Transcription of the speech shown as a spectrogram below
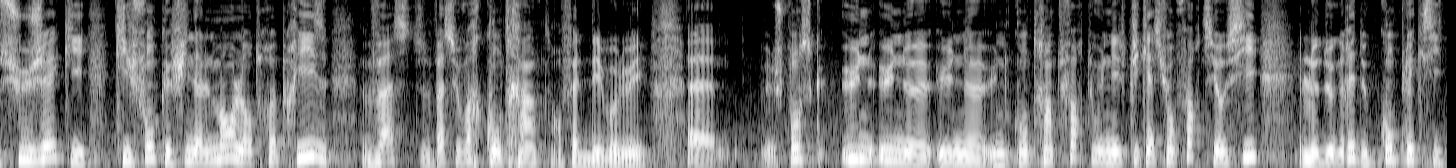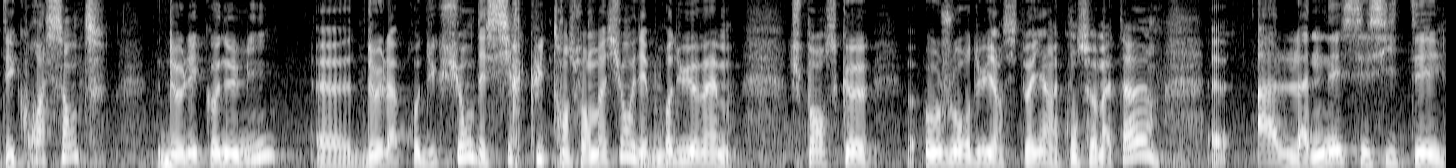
sujets qui, font que finalement l'entreprise va, se voir contrainte en fait d'évoluer. Euh, je pense qu'une une, contrainte forte ou une explication forte, c'est aussi le degré de complexité croissante de l'économie euh, de la production, des circuits de transformation et des mmh. produits eux-mêmes. Je pense que aujourd'hui, un citoyen, un consommateur, euh, a la nécessité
